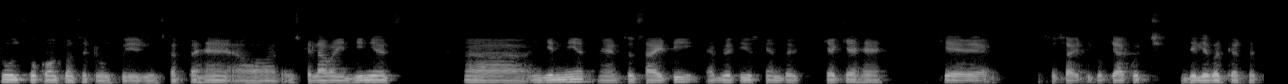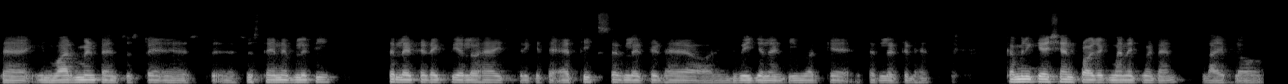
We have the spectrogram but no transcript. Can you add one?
टूल्स को कौन कौन से टूल्स को ये यूज़ करते हैं, और उसके अलावा engineers engineer and society ability उसके अंदर क्या क्या है कि सोसाइटी को क्या कुछ डिलीवर कर सकते हैं? इन्वायरमेंट एंड सस्टेनेबिलिटी से रिलेटेड एक पी है, इस तरीके से एथिक्स से रिलेटेड है और इंडिविजुअल एंड टीम वर्क के से रिलेटेड है। Communication project management and life long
